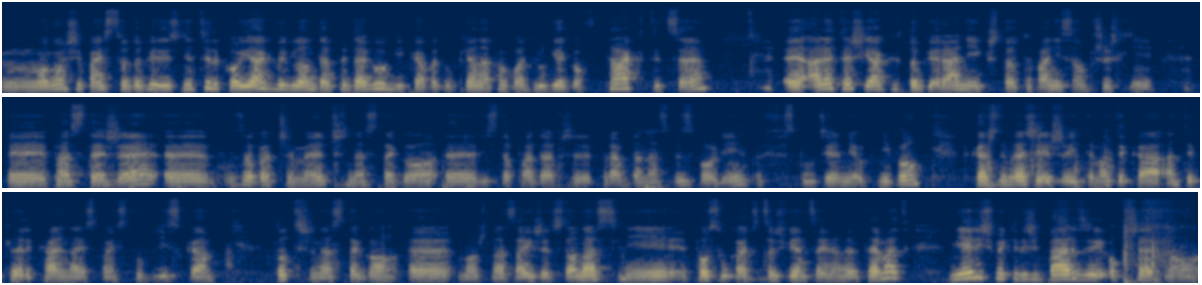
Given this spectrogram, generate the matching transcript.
mogą się Państwo dowiedzieć nie tylko, jak wygląda pedagogika według Jana Pawła II w praktyce, e, ale też jak dobierani i kształtowani są przyszli e, pasterze. E, zobaczymy 13 listopada, czy prawda nas wyzwoli w spółdzielni Ogniwo. W każdym razie, jeżeli tematyka antyklerykalna jest Państwu bliska, do 13 można zajrzeć do nas i posłuchać coś więcej na ten temat. Mieliśmy kiedyś bardziej obszerną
